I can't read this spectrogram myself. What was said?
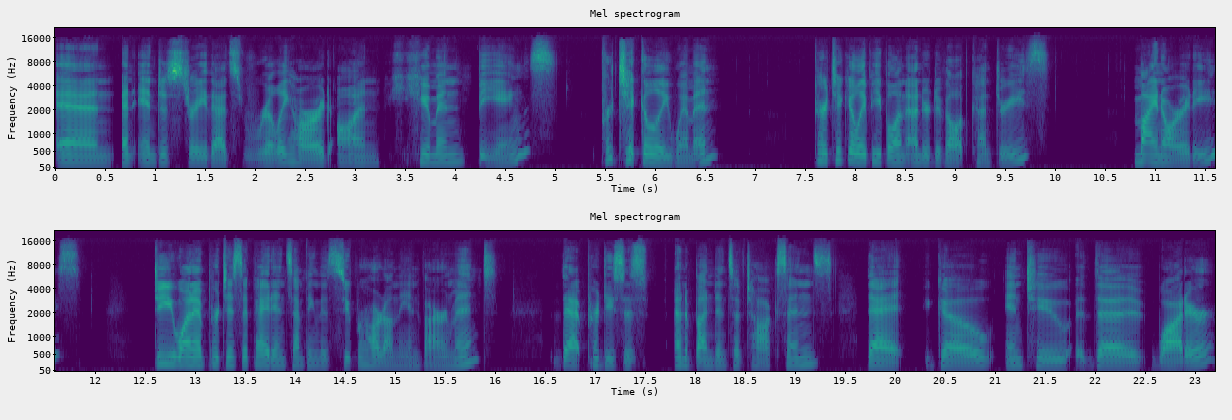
in an industry that's really hard on human beings, particularly women, particularly people in underdeveloped countries, minorities? Do you want to participate in something that's super hard on the environment, that produces an abundance of toxins that go into the water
